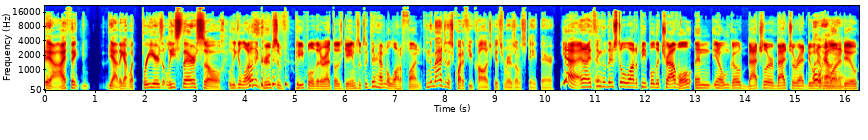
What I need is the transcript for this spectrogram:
yeah, I think, yeah, they got what three years at least there. So Like a lot of the groups of people that are at those games looks like they're having a lot of fun. can you imagine there's quite a few college kids from Arizona State there. Yeah, and I think that there's still a lot of people that travel and you know go bachelor or bachelorette, do Oh, whatever you want to yeah. do,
